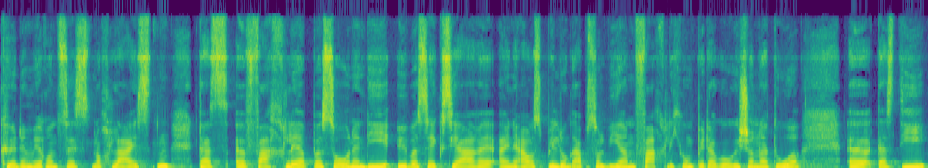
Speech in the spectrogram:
können wir uns es noch leisten, dass äh, Fachlehrpersonen, die über sechs Jahre eine Ausbildung absolvieren, fachlich und pädagogischer Natur, äh, dass die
